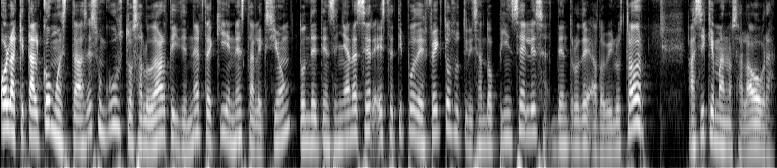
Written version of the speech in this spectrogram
Hola, ¿qué tal? ¿Cómo estás? Es un gusto saludarte y tenerte aquí en esta lección donde te enseñaré a hacer este tipo de efectos utilizando pinceles dentro de Adobe Illustrator. Así que manos a la obra.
